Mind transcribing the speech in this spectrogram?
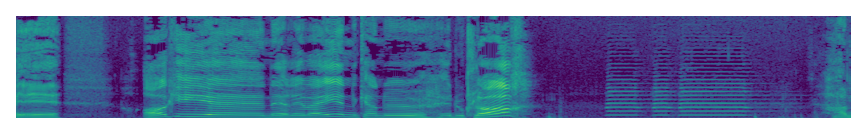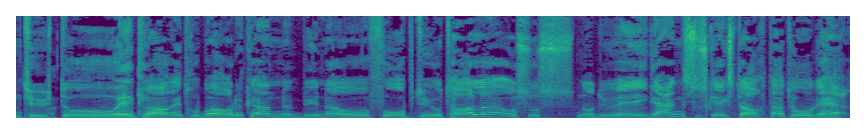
Eh, Agi eh, nede i veien, kan du, er du klar? Han tuter og er klar. Jeg tror bare du kan begynne å få opp turtallet, og så når du er i gang, så skal jeg starte toget her.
